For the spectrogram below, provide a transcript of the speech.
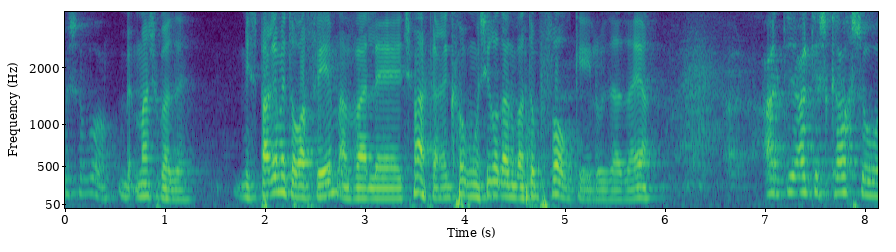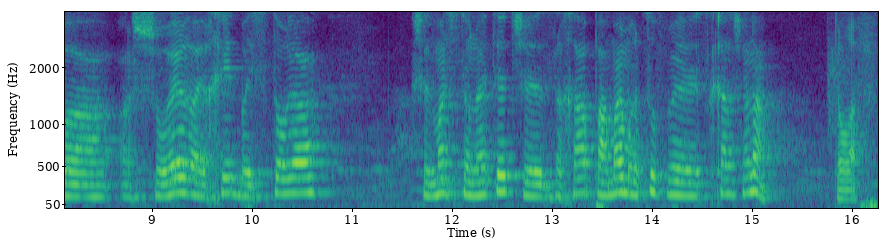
בשבוע. משהו כזה. מספרים מטורפים, אבל אה, תשמע, כרגע הוא משאיר אותנו ב top 4, כאילו, זה הזיה. אל, אל תשכח שהוא השוער היחיד בהיסטוריה של מנצ'סטר יונייטד שזכה פעמיים רצוף בשחקן השנה. מטורף.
